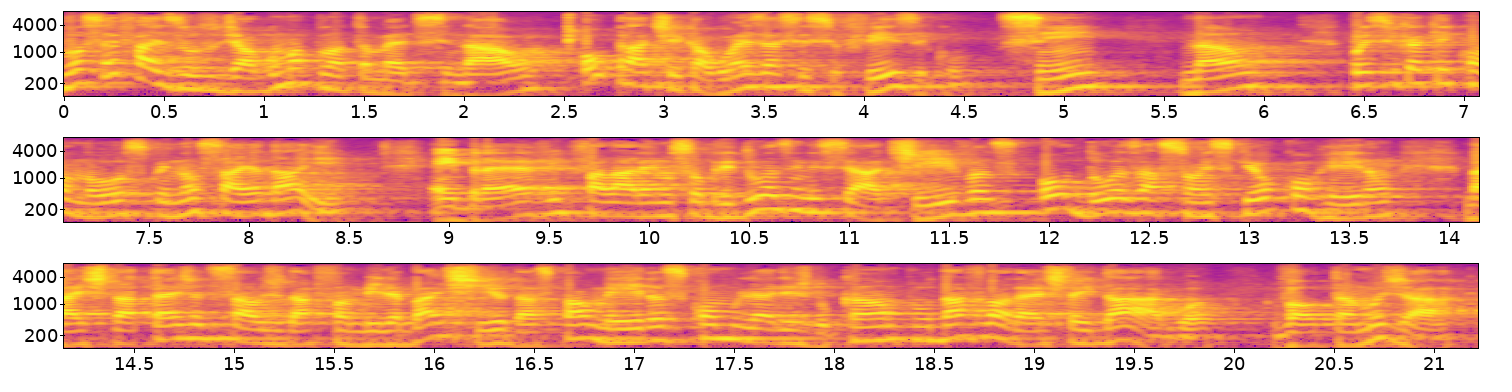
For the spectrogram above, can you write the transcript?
Você faz uso de alguma planta medicinal ou pratica algum exercício físico? Sim? Não? Pois fica aqui conosco e não saia daí. Em breve falaremos sobre duas iniciativas ou duas ações que ocorreram na Estratégia de Saúde da Família Baixio das Palmeiras com mulheres do campo, da floresta e da água. Voltamos já.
